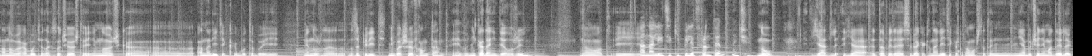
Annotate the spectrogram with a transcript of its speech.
на новой работе так случилось, что я немножечко э, аналитик, как будто бы, и мне нужно запилить небольшой фронтенд. Я этого никогда не делал в жизни. Вот, и... Аналитики пилят фронтенд нынче? Ну, я, для, я это определяю себя как аналитика, потому что это не обучение моделек,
